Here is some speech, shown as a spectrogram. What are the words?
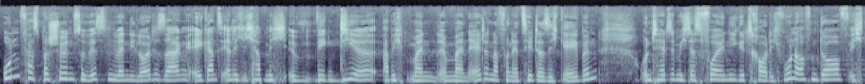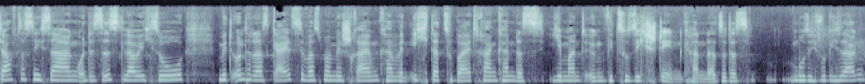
unfassbar schön zu wissen, wenn die Leute sagen, ey, ganz ehrlich, ich habe mich äh, wegen dir, habe ich mein, äh, meinen Eltern davon erzählt, dass ich gay bin und hätte mich das vorher nie getraut. Ich wohne auf dem Dorf, ich darf das nicht sagen und es ist, glaube ich, so mitunter das Geilste, was man mir schreiben kann, wenn ich dazu beitragen kann, dass jemand irgendwie zu sich stehen kann. Also das muss ich wirklich sagen.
